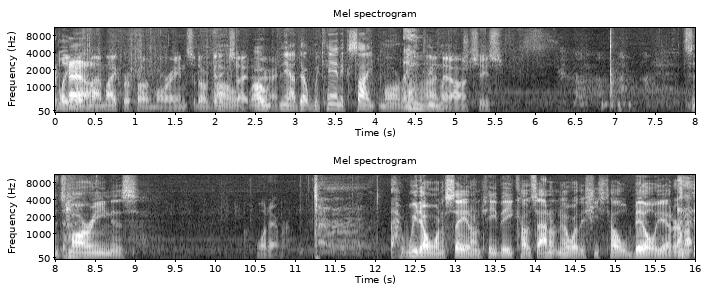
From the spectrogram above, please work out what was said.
diddling with my microphone, Maureen, so don't get oh, excited. oh, all right? now, that we can't excite Maureen too I much. know, she's Since Maureen is whatever. we don't want to say it on TV because I don't know whether she's told Bill yet or not.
